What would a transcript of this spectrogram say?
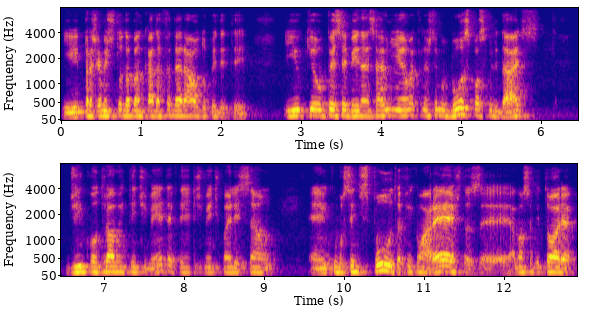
e praticamente toda a bancada federal do PDT. E o que eu percebi nessa reunião é que nós temos boas possibilidades de encontrar um entendimento, evidentemente com a eleição é, em que você disputa, ficam arestas, é, a nossa vitória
